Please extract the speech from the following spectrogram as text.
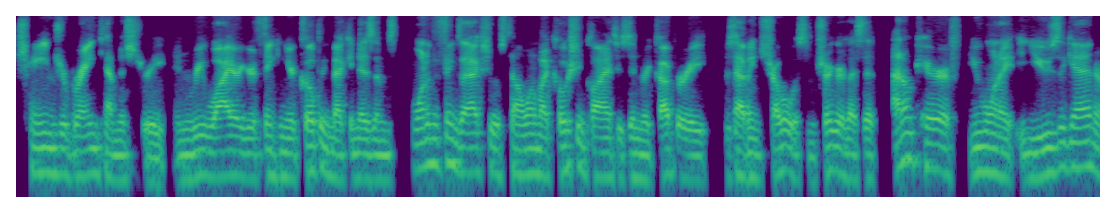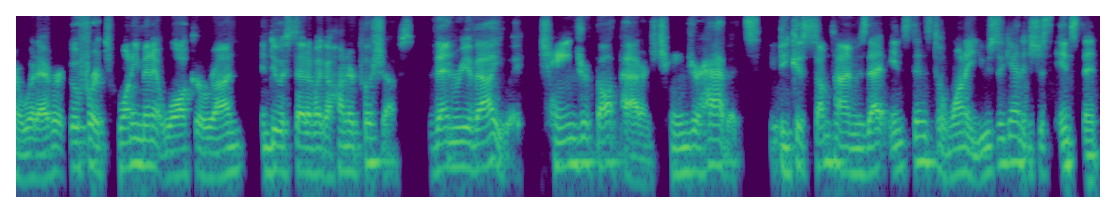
change your brain chemistry and rewire your thinking your coping mechanisms. One of the things i actually was telling one of my coaching clients who's in recovery was having trouble with some triggers i said i don't care if you want to use again or whatever go for a 20 minute walk or run and do a set of like 100 push-ups then reevaluate change your thought patterns change your habits because sometimes that instance to want to use again is just instant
